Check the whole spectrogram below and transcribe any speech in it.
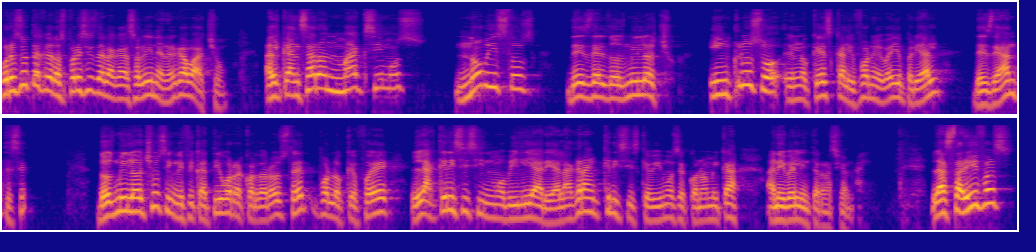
Por resulta que los precios de la gasolina en el Gabacho alcanzaron máximos no vistos desde el 2008, incluso en lo que es California y Valle Imperial desde antes. 2008 ¿eh? significativo, recordará usted, por lo que fue la crisis inmobiliaria, la gran crisis que vimos económica a nivel internacional. Las tarifas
